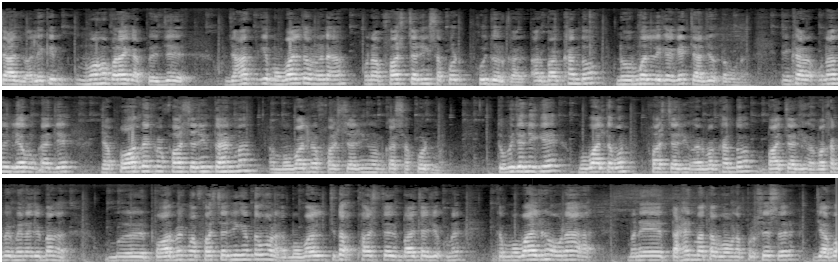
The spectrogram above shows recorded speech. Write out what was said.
चार्ज हुआ। लेकिन वहाँ बड़ा पे जे जहाँ के मोबाइल तो मेना फास्ट चार्जिंग सपोर्ट हुई दरकार। और बाखान दो नॉर्मल लेका के चार्ज तबना एनखान उना दो लिया उनका जे जहाँ पावर बैंक में फास्ट चार्जिंग तहन मा और मोबाइल में फास्ट चार्जिंग उनका सपोर्ट में तो भी जानी के मोबाइल तब फास्ट चार्जिंग और बाखान दो बाय चार्जिंग और बाखान पे मेना जे पावर बैंक में फास्ट चार्जिंग मोबाइल चेदा फास्ट बाय चार्ज मोबाइल माने तहन मा तब प्रोसेसर जे अब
